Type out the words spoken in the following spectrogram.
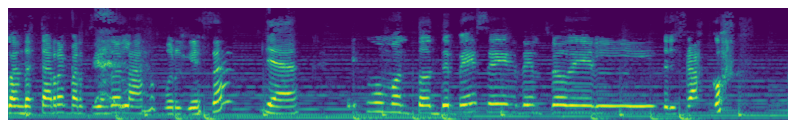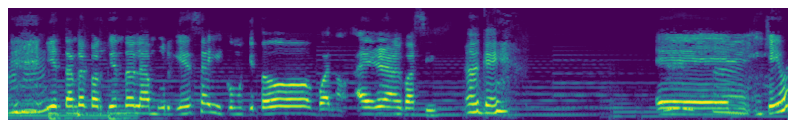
cuando está repartiendo las hamburguesas. Ya. Es como un montón de peces dentro del, frasco. Y están repartiendo la hamburguesa y como que todo, bueno, era algo así. Ok. Eh, ¿En qué iba?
